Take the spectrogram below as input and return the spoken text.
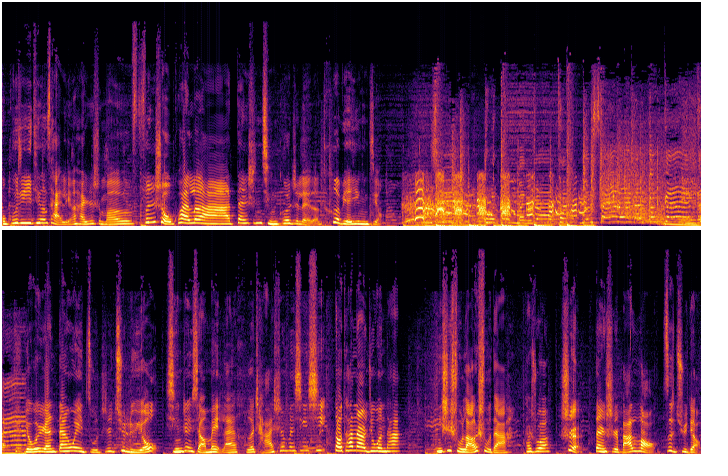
我估计一听彩铃还是什么分手快乐啊、单身情歌之类的，特别应景。有个人单位组织去旅游，行政小妹来核查身份信息，到他那儿就问他：“你是属老鼠的？”他说：“是，但是把老字去掉。”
